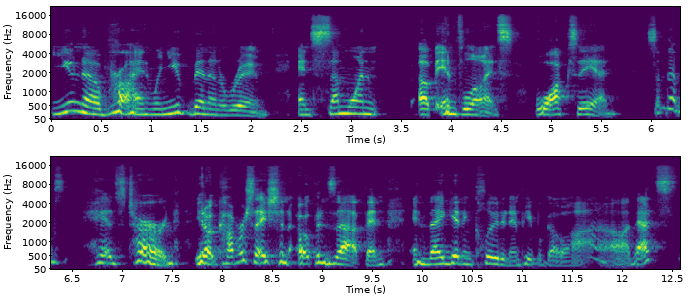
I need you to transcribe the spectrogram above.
You know, Brian, when you've been in a room and someone of influence walks in, sometimes heads turn you know conversation opens up and and they get included and people go ah that's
